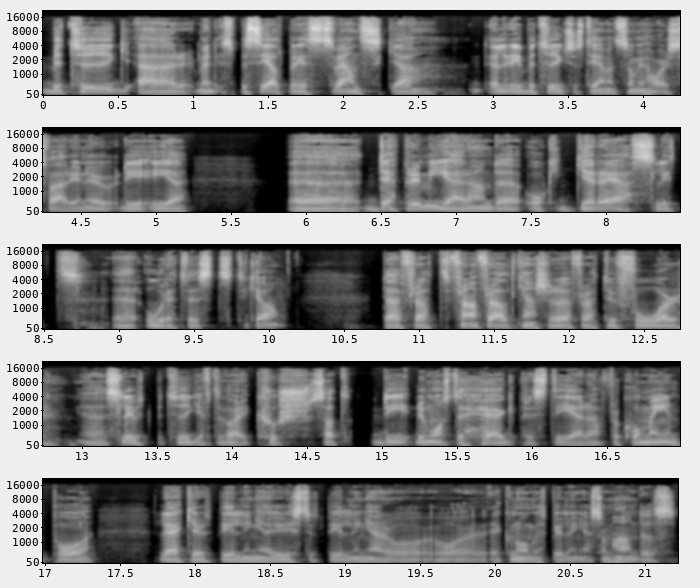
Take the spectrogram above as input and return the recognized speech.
betyg är, men speciellt med det svenska, eller det betygssystemet som vi har i Sverige nu, det är eh, deprimerande och gräsligt eh, orättvist tycker jag. Därför att, framförallt kanske därför att du får eh, slutbetyg efter varje kurs. Så att det, du måste högprestera för att komma in på läkarutbildningar, juristutbildningar och, och ekonomutbildningar som Handels.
